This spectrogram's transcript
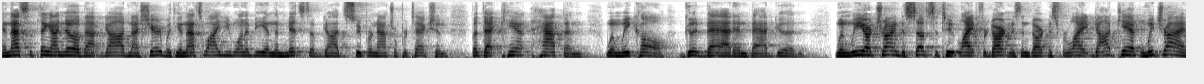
And that's the thing I know about God, and I shared with you, and that's why you want to be in the midst of God's supernatural protection. But that can't happen when we call good bad and bad good. When we are trying to substitute light for darkness and darkness for light, God can't. When we try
